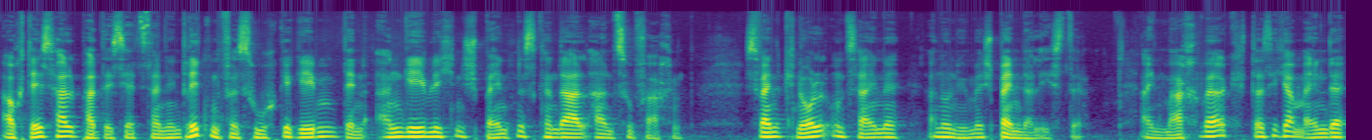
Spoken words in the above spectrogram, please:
Auch deshalb hat es jetzt einen dritten Versuch gegeben, den angeblichen Spendenskandal anzufachen. Sven Knoll und seine anonyme Spenderliste. Ein Machwerk, das sich am Ende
